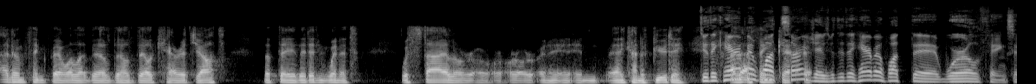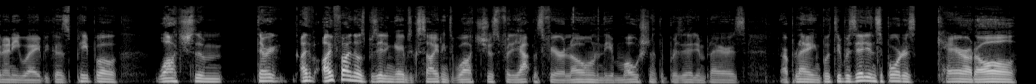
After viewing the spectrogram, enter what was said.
I don't think they will. They'll they'll they'll care a jot that they, they didn't win it with style or, or, or, in, in, any kind of beauty. Do they care about think, what? Uh, sorry, James, but do they care about what the world thinks in any way? Because people watch them. They're, I, I find those Brazilian games exciting to watch just for the atmosphere alone and the emotion that the Brazilian players are playing. But do Brazilian supporters care at all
